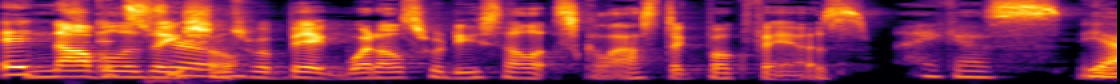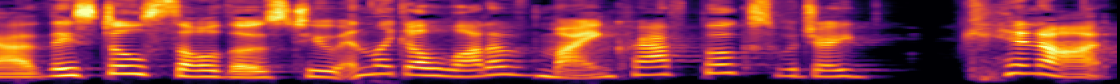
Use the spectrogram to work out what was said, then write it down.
It- Novelizations were big. What else would you sell at Scholastic book fairs? I guess, yeah, they still sell those too. And like a lot of Minecraft books, which I cannot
